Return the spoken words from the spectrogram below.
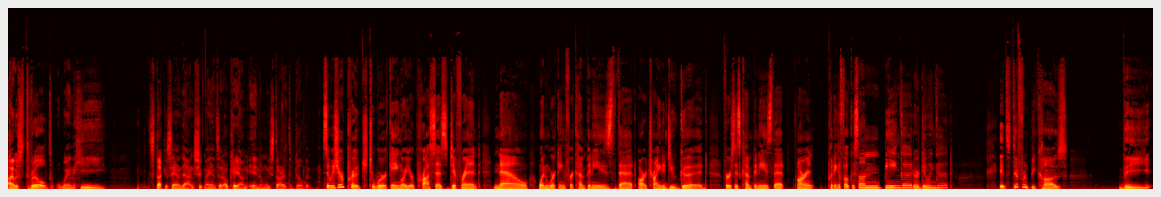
I was thrilled when he stuck his hand out and shook my hand and said, "Okay, I'm in," and we started to build it. So, is your approach to working or your process different now when working for companies that are trying to do good versus companies that aren't putting a focus on being good or doing good? It's different because the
